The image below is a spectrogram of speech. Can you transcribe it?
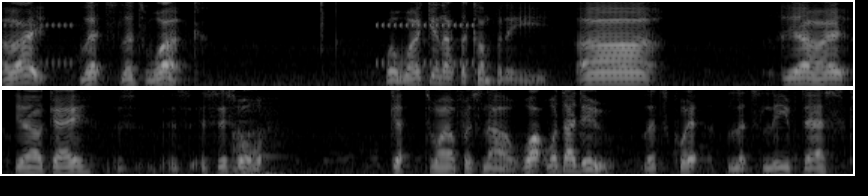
Alright, let's let's work. We're working at the company. Uh Yeah, alright. Yeah, okay. Is, is, is this what get to my office now? What what I do? Let's quit. Let's leave desk.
